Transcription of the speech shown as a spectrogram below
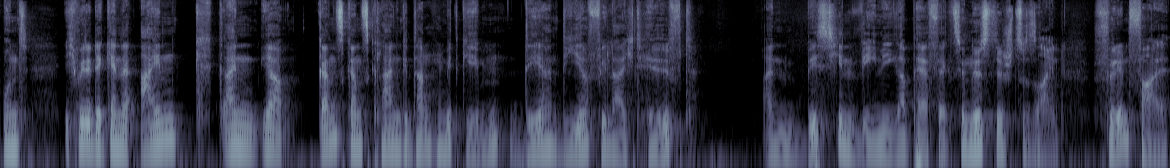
Und ich würde dir gerne einen, ja, ganz, ganz kleinen Gedanken mitgeben, der dir vielleicht hilft, ein bisschen weniger perfektionistisch zu sein. Für den Fall,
